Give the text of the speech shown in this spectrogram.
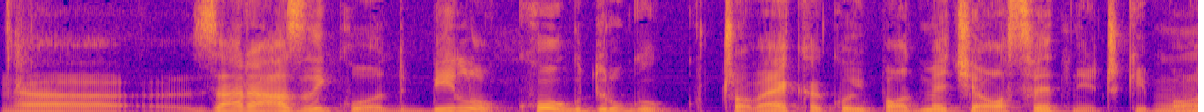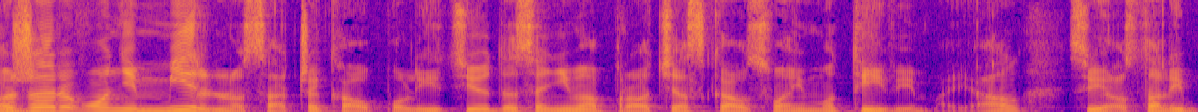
Uh, za razliku od bilo kog drugog čoveka koji podmeće osvetnički mm. požar, mm. on je mirno sačekao policiju da sa njima proćaskao svojim motivima, jel? Svi ostali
